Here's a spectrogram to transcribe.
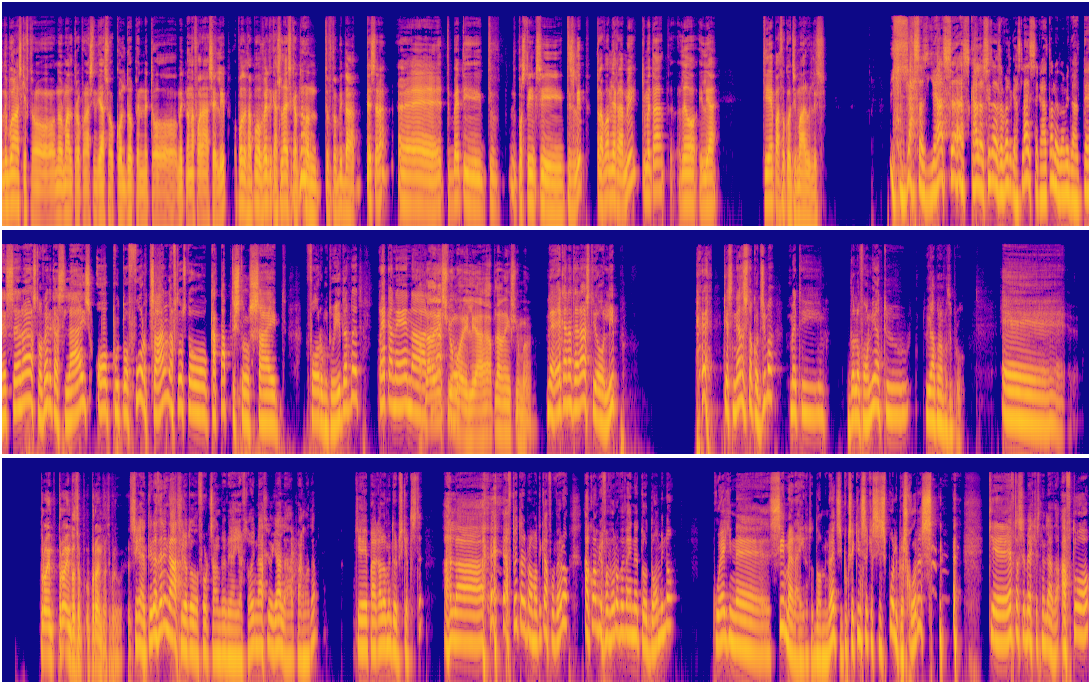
δεν μπορώ να σκεφτώ normal τρόπο να συνδυάσω cold open με, το, με την αναφορά σε leap. Οπότε θα πω vertical slice 174 ε, με την υποστήριξη της leap, τραβάω μια γραμμή και μετά λέω Ηλία, τι έπαθω κοντζιμάρουλης. Γεια σας, γεια σας. Καλώς ήρθατε στο Vertical Slice 174 στο Vertical Slice όπου το 4chan, αυτό στο κατάπτυστο site forum του ίντερνετ έκανε ένα Απλά τεράστιο... δεν έχεις χιούμορ, Ηλία. Απλά δεν έχεις χιούμορ. Ναι, έκανε ένα τεράστιο leap και συνέδεσε το Kojima με τη δολοφονία του, του Ιάπωνα Πρωθυπουργού. Ε, Πρώην, πρώην, πρωθυπου- πρώην πρωθυπουργού. Συγχαρητήρια. Δεν είναι άθλιο το 4chan βέβαια γι' αυτό. Είναι άθλιο για άλλα πράγματα. Και παρακαλώ μην το επισκέπτεστε. Αλλά αυτό ήταν πραγματικά φοβερό. Ακόμα πιο φοβερό βέβαια είναι το ντόμινο που έγινε σήμερα έγινε το ντόμινο έτσι που ξεκίνησε και στις υπόλοιπες χώρες και έφτασε μέχρι και στην Ελλάδα. Αυτό,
